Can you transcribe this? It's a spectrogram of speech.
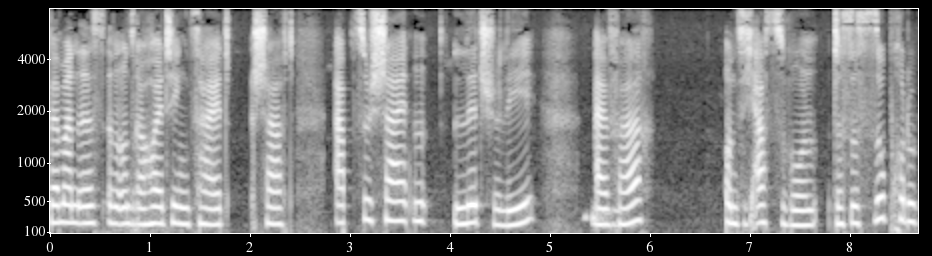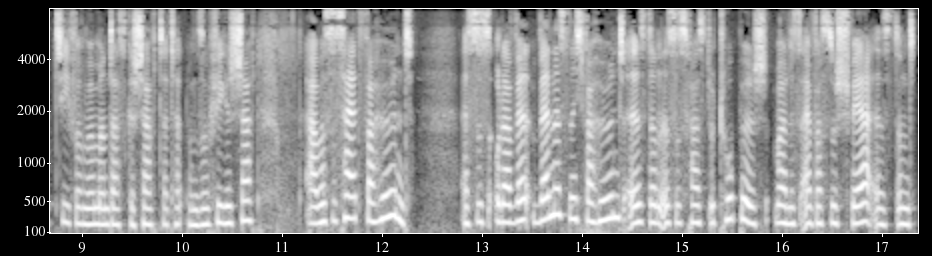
wenn man es in unserer heutigen Zeit schafft, abzuschalten, literally, einfach und sich auszuruhen. Das ist so produktiv und wenn man das geschafft hat, hat man so viel geschafft. Aber es ist halt verhöhnt. Es ist, oder wenn, wenn es nicht verhöhnt ist, dann ist es fast utopisch, weil es einfach so schwer ist. Und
